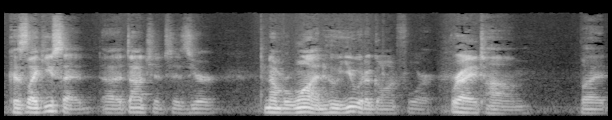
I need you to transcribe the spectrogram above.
because like you said, uh, Doncic is your number one, who you would have gone for. Right. Um, but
